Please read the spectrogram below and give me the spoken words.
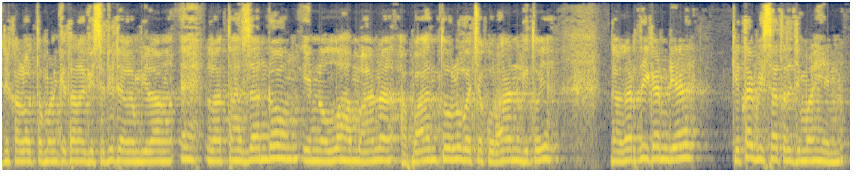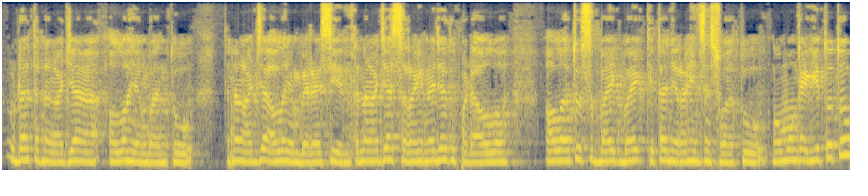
Jadi kalau teman kita lagi sedih jangan bilang, eh la tahzan dong, innallah ma'ana. Apaan tuh lu baca Quran gitu ya. Gak ngerti kan dia, kita bisa terjemahin. Udah tenang aja Allah yang bantu. Tenang aja Allah yang beresin. Tenang aja serahin aja kepada Allah. Allah itu sebaik-baik kita nyerahin sesuatu. Ngomong kayak gitu tuh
